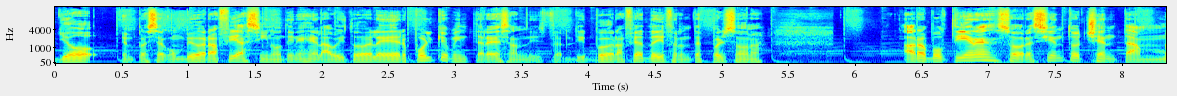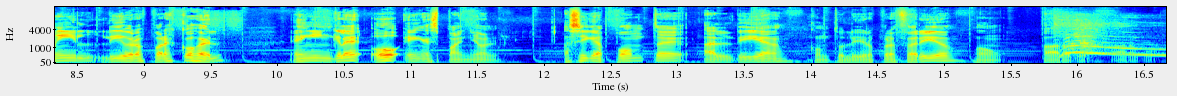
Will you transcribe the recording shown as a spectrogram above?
Yo empecé con biografía si no tienes el hábito de leer porque me interesan biografías de diferentes personas. Audible tiene sobre 180 mil libros para escoger en inglés o en español. Así que ponte al día con tus libros preferidos con Audible.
